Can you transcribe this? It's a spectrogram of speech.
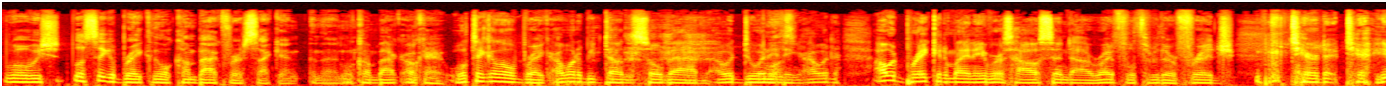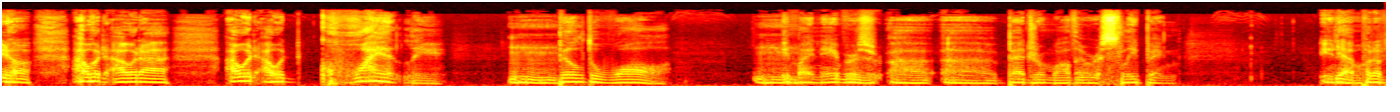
well. We should let's take a break and then we'll come back for a second and then We'll come back. Okay, we'll take a little break. I want to be done so bad. I would do anything. I would. I would break into my neighbor's house and uh, rifle through their fridge, tear, it- tear. You know, I would. I would. Uh, I would. I would quietly Mhm. build a wall Mhm. in my neighbor's uh, uh, bedroom while they were sleeping. You yeah, know, put up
